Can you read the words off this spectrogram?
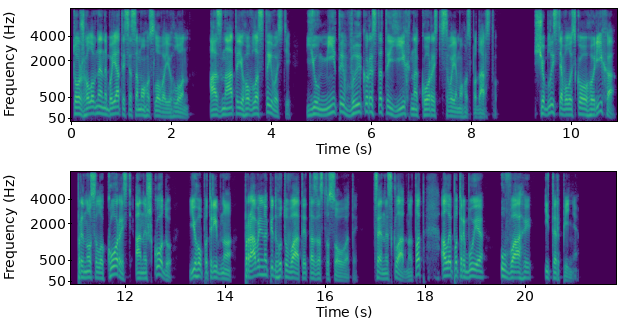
Тож головне не боятися самого слова юглон, а знати його властивості й уміти використати їх на користь своєму господарству. Щоб листя волоського горіха приносило користь, а не шкоду, його потрібно правильно підготувати та застосовувати. Це не складно, тот, але потребує уваги і терпіння.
